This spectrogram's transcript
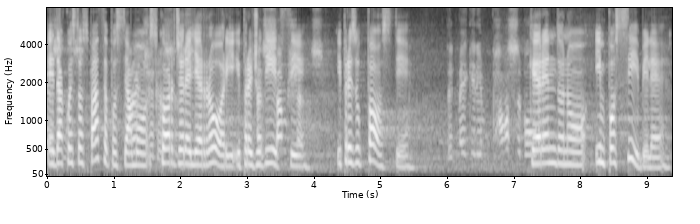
E da questo spazio possiamo scorgere gli errori, i pregiudizi, i presupposti che rendono impossibile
